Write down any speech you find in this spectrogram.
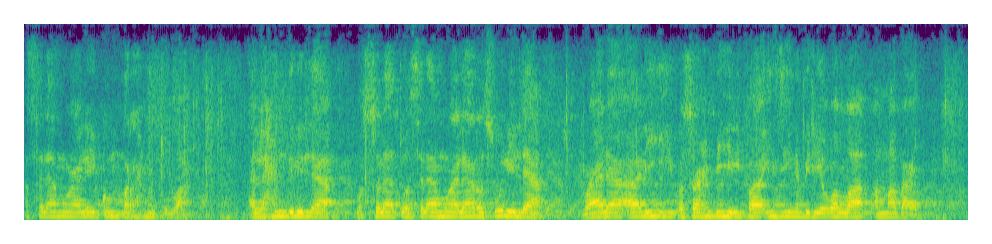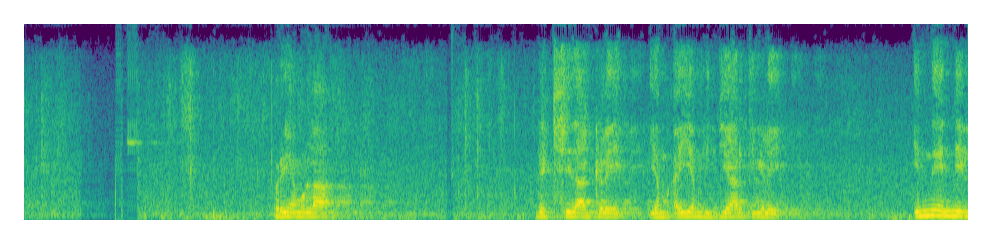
അസ്സലാമു അലൈക്കും വറഹമത്തുള്ള അൽഹംദുലില്ല വസ്സലാത്തു വസ്സലാമു അലാ റസൂലില്ല വഅലാ ആലിഹി വസഹ്ബിഹിൽ ഫായിസീന ബിറിളല്ലാ അമ്മാ ബഅദ്. പ്രിയമുള്ള രക്ഷിതാക്കളെ എം ഐ എം വിദ്യാർത്ഥികളെ ഇന്ന് എന്നിൽ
